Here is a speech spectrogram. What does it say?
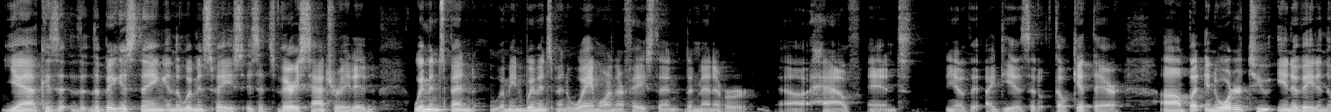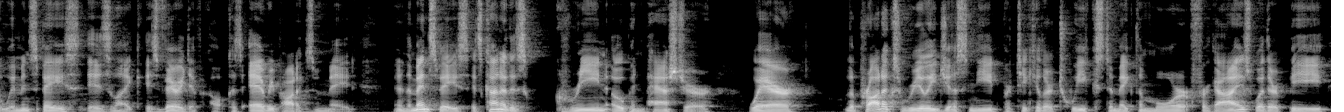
yeah because the, the biggest thing in the women's space is it's very saturated women spend i mean women spend way more in their face than than men ever uh, have and you know the idea is that they'll get there uh, but in order to innovate in the women's space is like is very difficult because every product has been made. And in the men's space, it's kind of this green open pasture where the products really just need particular tweaks to make them more for guys, whether it be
